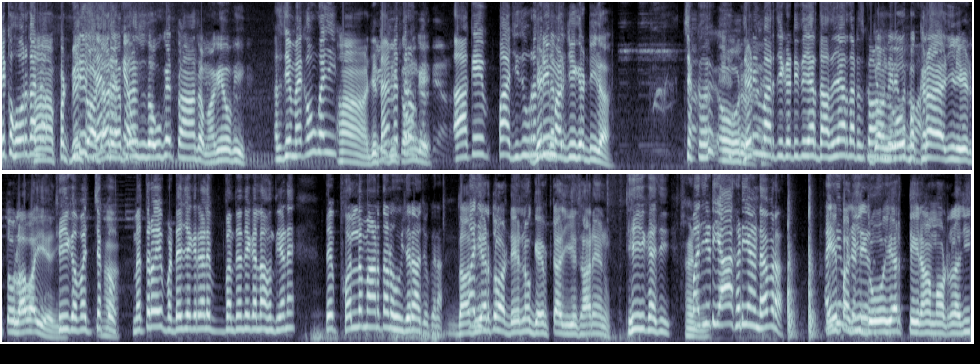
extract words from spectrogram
ਇੱਕ ਹੋਰ ਗੱਲ ਹਾਂ ਪੱਟੀ ਤੁਹਾਡਾ। ਰੈਫਰੈਂਸ ਦਊਗੇ ਤਾਂ ਦਵਾਂਗੇ ਉਹ ਵੀ। ਅਸੀਂ ਜੇ ਮੈਂ ਕਹੂੰਗਾ ਜੀ ਹਾਂ ਜੇ ਤੁਸੀਂ ਕਹੋਗੇ। ਆ ਕੇ ਭਾਜੀ ਦੀ ਉਰਤ ਜਿਹੜੀ ਮਰਜ਼ੀ ਗੱਡੀ ਦਾ। ਚੱਕੋ। ਜਿਹੜੀ ਮਰਜ਼ੀ ਗੱਡੀ ਤੇ ਯਾਰ 10000 ਦਾ ਡਿਸਕਾਊਂਟ ਮੇਰੇ ਉਹ। ਵੱਖਰਾ ਹੈ ਜੀ ਰੇਟ ਤੋਂ ਇਲਾਵਾ ਹੀ ਹੈ ਜੀ। ਠੀਕ ਆ ਬਾਈ ਚੱਕੋ। ਮਿੱਤਰੋ ਇਹ ਵੱਡੇ ਜਿਗਰੇ ਵਾਲੇ ਬੰਦਿਆਂ ਦੀਆਂ ਗੱਲਾਂ ਹੁੰਦੀਆਂ ਨੇ। ਤੇ ਫੁੱਲ ਮਾਨਤਾਨ ਹੋਈ ਜਰਾ ਜੋ ਕਰਾਂ 10000 ਤੁਹਾਡੇ ਵੱਲੋਂ ਗਿਫਟ ਆ ਜੀ ਇਹ ਸਾਰਿਆਂ ਨੂੰ। ਠੀਕ ਹੈ ਜੀ। ਭਾਜੀ ਜਿਹੜੀ ਆ ਖੜੀ ਆ ਡੈਵਰ ਇਹ ਭਾਜੀ 2013 ਮਾਡਲ ਆ ਜੀ।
